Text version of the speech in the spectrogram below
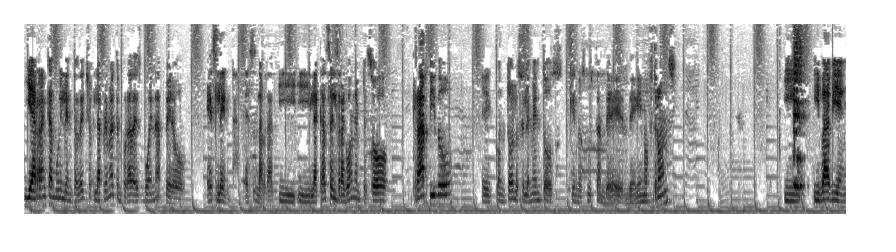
Y arranca muy lento. De hecho, la primera temporada es buena, pero es lenta. Esa es la verdad. Y, La Casa del Dragón empezó rápido, eh, con todos los elementos que nos gustan de Game of Thrones. Y, va bien,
